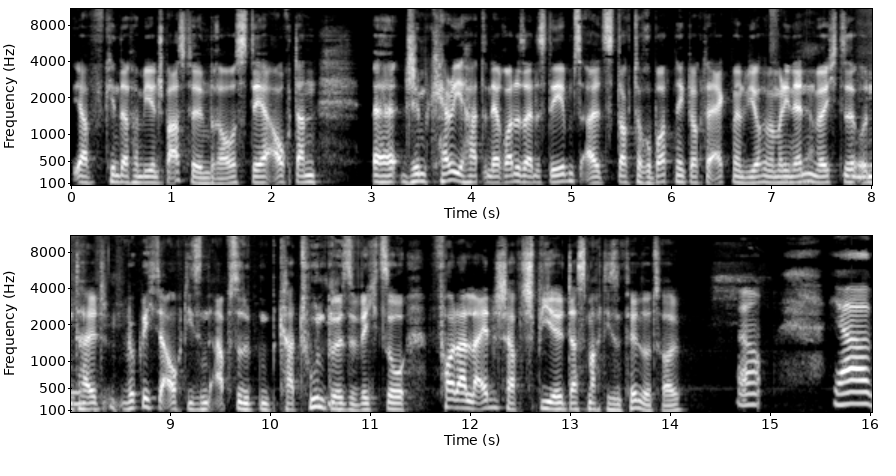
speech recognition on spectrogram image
ja, Kinderfamilien-Spaßfilm draus, der auch dann äh, Jim Carrey hat in der Rolle seines Lebens als Dr. Robotnik, Dr. Eggman, wie auch immer man ihn nennen ja. möchte, und halt wirklich auch diesen absoluten Cartoon-Bösewicht so voller Leidenschaft spielt, das macht diesen Film so toll. Ja. Ja,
